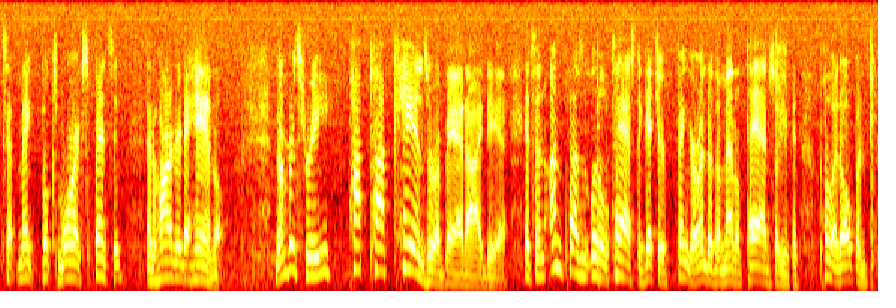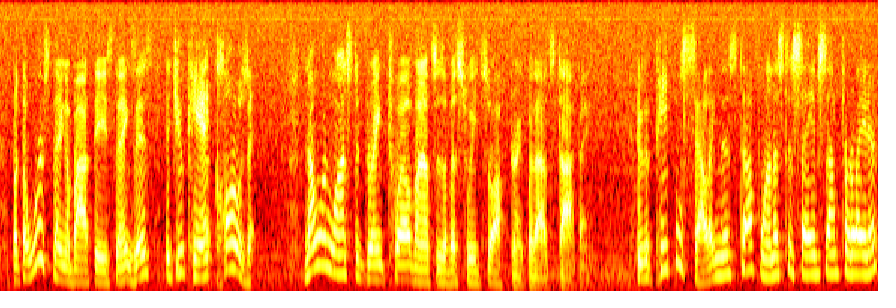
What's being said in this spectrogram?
except make books more expensive and harder to handle. Number three, pop-top cans are a bad idea. It's an unpleasant little task to get your finger under the metal tab so you can pull it open. But the worst thing about these things is that you can't close it. No one wants to drink 12 ounces of a sweet soft drink without stopping. Do the people selling this stuff want us to save some for later?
